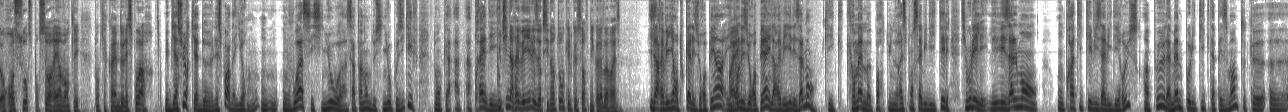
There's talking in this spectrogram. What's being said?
ressources pour se réinventer. Donc il y a quand même de l'espoir. Mais bien sûr qu'il y a de l'espoir. D'ailleurs, on, on- on voit ces signaux, un certain nombre de signaux positifs. Donc, après des... Poutine a réveillé les Occidentaux en quelque sorte, Nicolas Bavrez. Il a réveillé en tout cas les Européens, et Ouais. dans les Européens, il a réveillé les Allemands, qui quand même porte une responsabilité. Si vous voulez, les, les Allemands ont pratiqué vis-à-vis des Russes un peu la même politique d'apaisement que euh,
